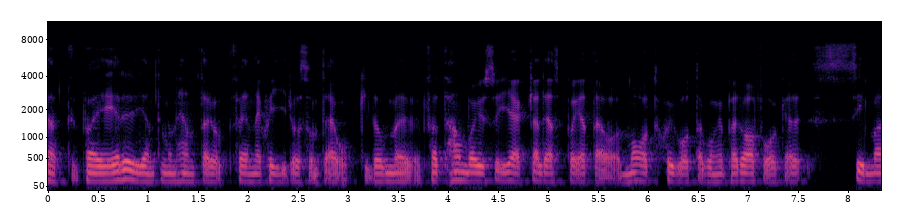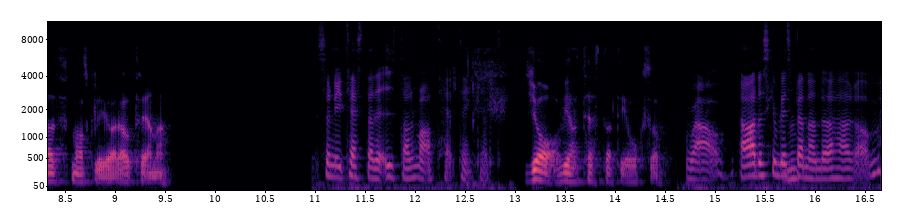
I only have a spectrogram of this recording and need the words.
att vad är det egentligen man hämtar upp för energier och sånt där. Och de, för att han var ju så jäkla less på att äta mat 7-8 gånger per dag för att orka simma som man skulle göra och träna. Så ni testade utan mat helt enkelt? Ja, vi har testat det också. Wow, ja det ska bli mm. spännande att höra om.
